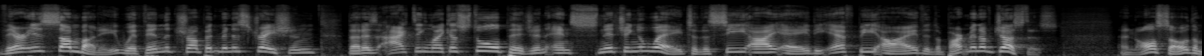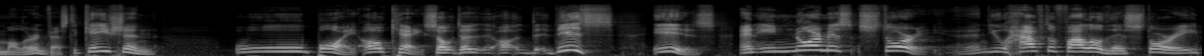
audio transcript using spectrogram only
there is somebody within the Trump administration that is acting like a stool pigeon and snitching away to the CIA, the FBI, the Department of Justice, and also the Mueller investigation. Oh boy. Okay. So uh, th- this is an enormous story, and you have to follow this story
